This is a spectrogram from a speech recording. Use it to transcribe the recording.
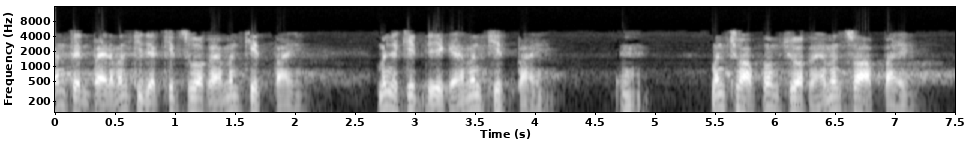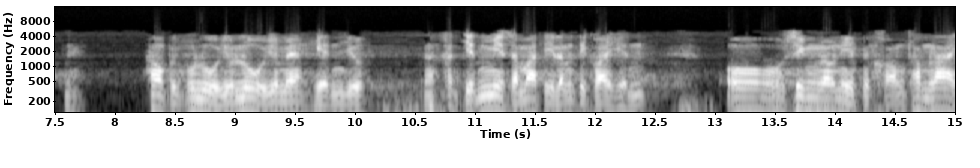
มันเป็นไปแล้วมันคิดอยากคิดซัวก็ให้มันคิดไป มันจะคิดดีก็ให้มันคิดไปมันชอบความชั่วก็ให้มันชอบไป เนี่ยเฮาเป็นผู้รู้อยู่รู้อยู่ไหมเห็นอยู่ขันจิตมีสมาธิแล้วมันติคอยเห็น โอ้สิ่งเหล่านี้เป็นของทำลาย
